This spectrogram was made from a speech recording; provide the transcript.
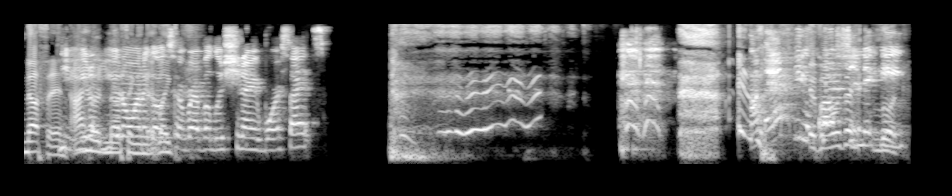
Nothing. You, I heard don't, you nothing. don't want to go Like, to Revolutionary War sites? I'm asking a question, Niki. Look,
